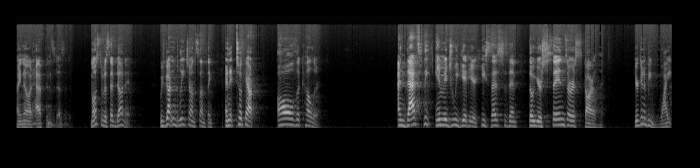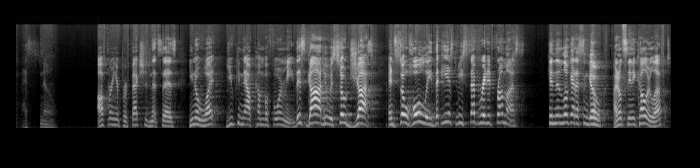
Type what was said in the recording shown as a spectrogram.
I know it happens, doesn't it? Most of us have done it. We've gotten bleach on something, and it took out all the color. And that's the image we get here. He says to them, Though your sins are as scarlet, you're going to be white as snow offering a perfection that says, you know what? You can now come before me. This God who is so just and so holy that he has to be separated from us can then look at us and go, I don't see any color left.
